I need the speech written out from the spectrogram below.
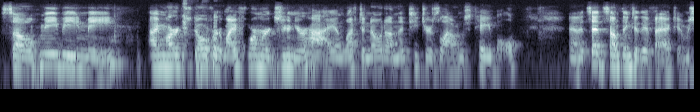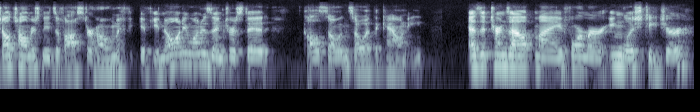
So me being me, I marched over to my former junior high and left a note on the teacher's lounge table. And it said something to the effect, Michelle Chalmers needs a foster home. If, if you know anyone who's interested, call so and so at the county. As it turns out, my former English teacher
